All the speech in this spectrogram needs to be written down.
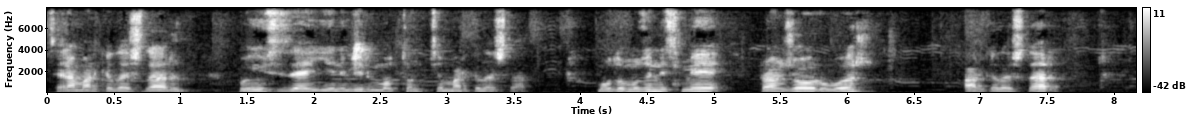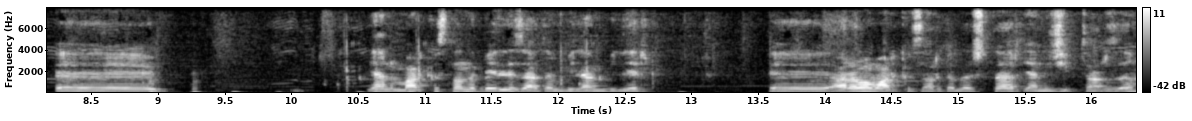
Selam arkadaşlar. Bugün size yeni bir mod tanıtacağım arkadaşlar. Modumuzun ismi Range Rover arkadaşlar. Ee, yani markasından da belli zaten bilen bilir. Ee, araba markası arkadaşlar. Yani Jeep tarzı.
